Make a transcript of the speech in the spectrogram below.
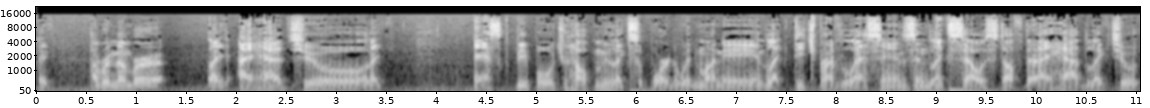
Like I remember, like I had to like ask people to help me like support with money and like teach private lessons and like sell stuff that I had like to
